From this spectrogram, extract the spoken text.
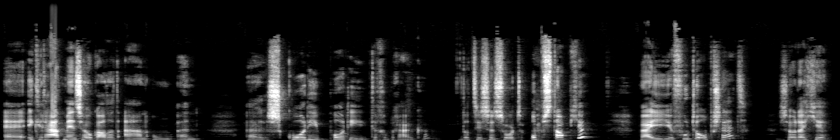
Eh, ik raad mensen ook altijd aan om een uh, squatty potty te gebruiken. Dat is een soort opstapje waar je je voeten op zet, zodat je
